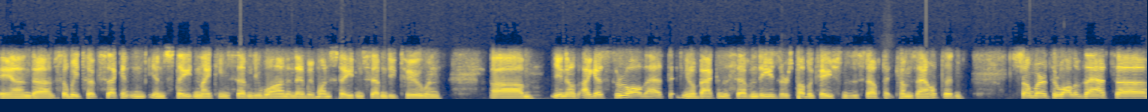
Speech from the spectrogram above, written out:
And uh, so we took second in, in state in 1971, and then we won state in 72. And um, you know, I guess through all that, you know, back in the 70s, there's publications and stuff that comes out, and somewhere through all of that, uh,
